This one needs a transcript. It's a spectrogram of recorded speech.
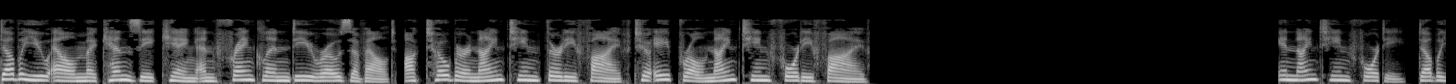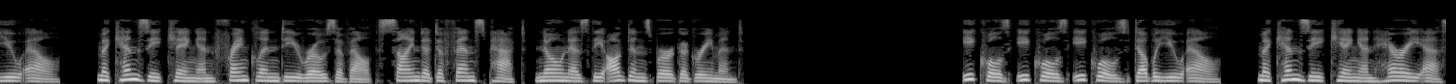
W. L. Mackenzie King and Franklin D. Roosevelt October 1935 to April 1945 In 1940, W. L. Mackenzie King and Franklin D. Roosevelt signed a defense pact, known as the Ogdensburg Agreement. W. L. Mackenzie King and Harry S.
